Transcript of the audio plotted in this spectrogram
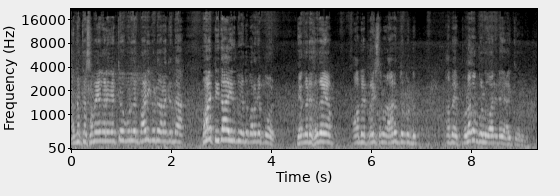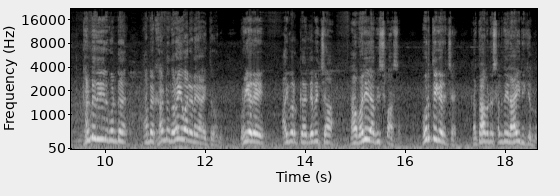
അന്നത്തെ സമയങ്ങളിൽ ഏറ്റവും കൂടുതൽ പാടിക്കൊണ്ട് നടക്കുന്ന പാട്ട് ഇതായിരുന്നു എന്ന് പറഞ്ഞപ്പോൾ ഞങ്ങളുടെ ഹൃദയം ആമെ പ്രൈസലോട് ആനന്ദം കൊണ്ടും ആമെ പുളകം കൊള്ളുവാനിടയായി തീർന്നു കണ്ണുനീർ കൊണ്ട് ആമെ കണ്ണു നിറയുവാനിടയായി തീർന്നു പ്രിയരെ ഇവർക്ക് ലഭിച്ച ആ വലിയ വിശ്വാസം പൂർത്തീകരിച്ച് കർത്താവിന്റെ സന്നിധിയിലായിരിക്കുന്നു.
